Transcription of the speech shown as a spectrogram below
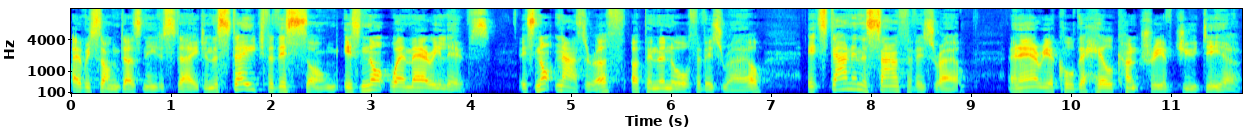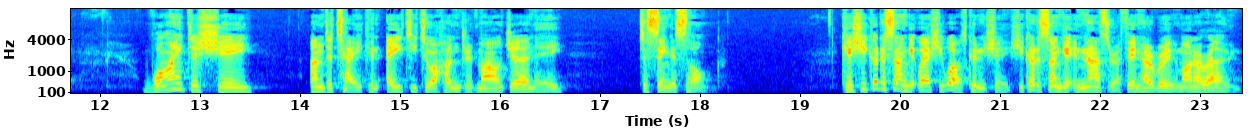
every song does need a stage. And the stage for this song is not where Mary lives. It's not Nazareth up in the north of Israel. It's down in the south of Israel, an area called the hill country of Judea. Why does she undertake an 80 to 100 mile journey to sing a song. Because she could have sung it where she was, couldn't she? She could have sung it in Nazareth in her room on her own.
